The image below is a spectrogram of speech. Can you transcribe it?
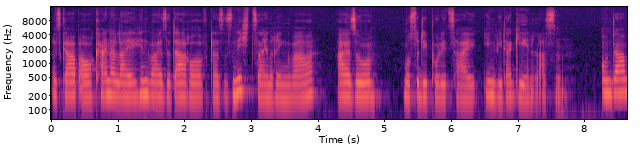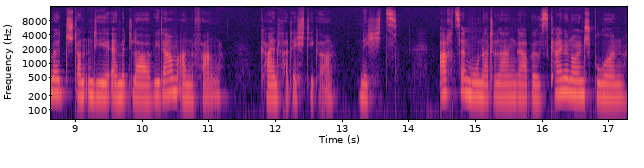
Es gab auch keinerlei Hinweise darauf, dass es nicht sein Ring war, also musste die Polizei ihn wieder gehen lassen. Und damit standen die Ermittler wieder am Anfang. Kein Verdächtiger, nichts. 18 Monate lang gab es keine neuen Spuren,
